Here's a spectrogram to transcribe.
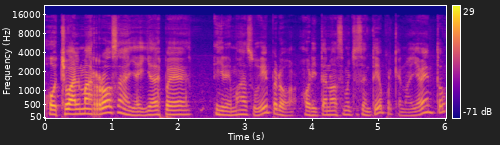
8 almas rosas y ahí ya después iremos a subir, pero ahorita no hace mucho sentido porque no hay evento.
